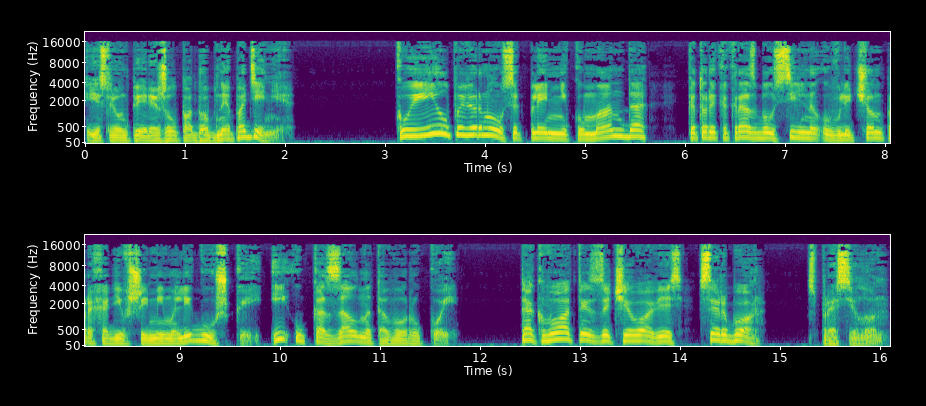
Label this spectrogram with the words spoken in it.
если он пережил подобное падение. Куил повернулся к пленнику Манда, который как раз был сильно увлечен проходившей мимо лягушкой, и указал на того рукой. «Так вот из-за чего весь сырбор», — спросил он.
